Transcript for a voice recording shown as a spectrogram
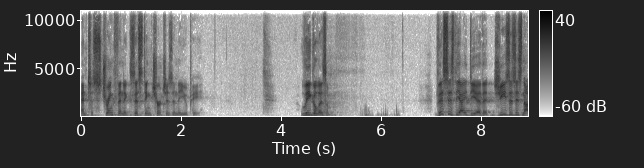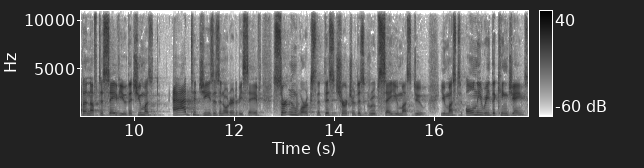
and to strengthen existing churches in the UP. Legalism. This is the idea that Jesus is not enough to save you, that you must add to Jesus in order to be saved certain works that this church or this group say you must do. You must only read the King James.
